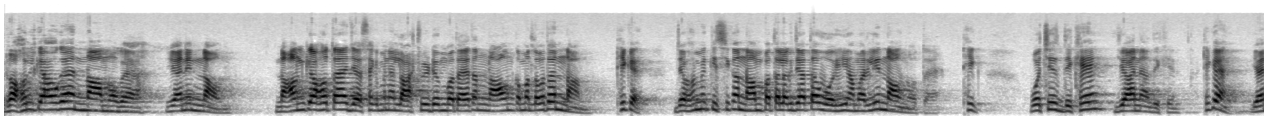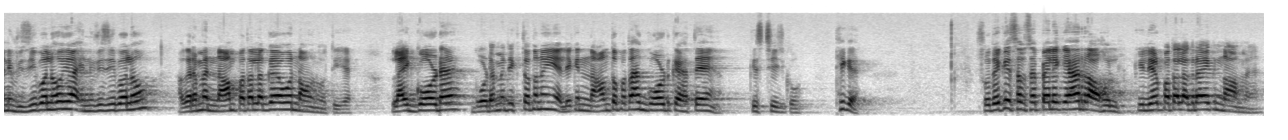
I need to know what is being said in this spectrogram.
राहुल क्या हो गया? नाम हो गया, यानी नाउन नाउन क्या होता है? जैसे कि मैंने लास्ट वीडियो में बताया था नाउन का मतलब होता है नाम। ठीक है? जब हमें किसी का नाम पता लग जाता है, वही हमारे लिए नाउन होता है। ठीक? वो चीज़ दिखे या ना दिखे। ठीक है? यानी विजिबल हो या इनविजिबल हो, अगर हमें नाम पता लग गया, वो नाउन होती है। लाइक like गॉड है गॉड हमें दिखता तो नहीं है, लेकिन नाम तो पता है गॉड कहते हैं किस चीज़ को। ठीक है? सो देखिए, सबसे पहले क्या है? राहुल। क्लियर पता लग रहा है एक नाम है।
